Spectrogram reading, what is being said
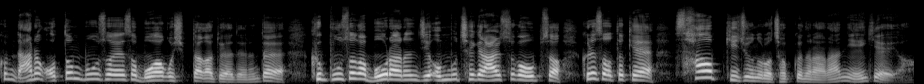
그럼 나는 어떤 부서에서 뭐 하고 싶다가 돼야 되는데 그 부서가 뭘 하는지 업무 체계를 알 수가 없어. 그래서 어떻게 사업 기준으로 접근을 하라는 얘기예요.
